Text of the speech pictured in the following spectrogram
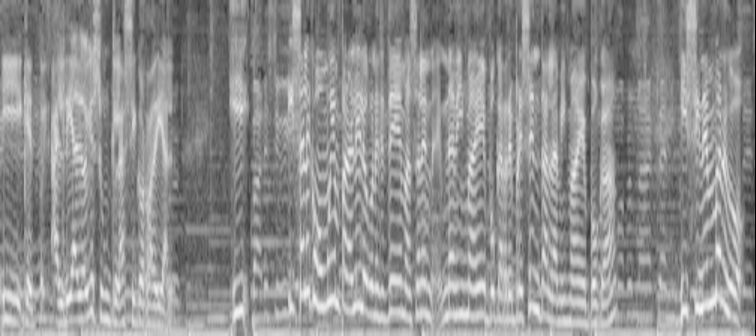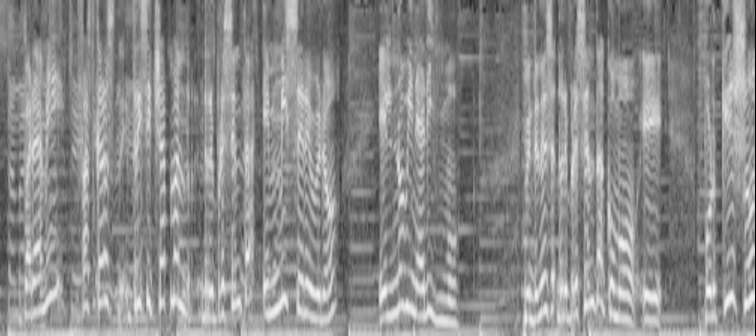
y que al día de hoy es un clásico radial. Y, y sale como muy en paralelo con este tema, salen en una misma época, representan la misma época. Y sin embargo, para mí, Fast Cars, Tracy Chapman representa en mi cerebro el no binarismo. ¿Me entendés? Representa como. eh, ¿Por qué yo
